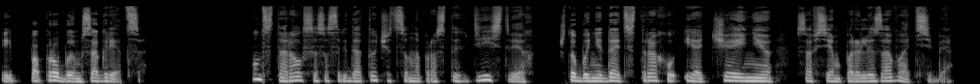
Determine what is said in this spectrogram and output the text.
и попробуем согреться». Он старался сосредоточиться на простых действиях, чтобы не дать страху и отчаянию совсем парализовать себя.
